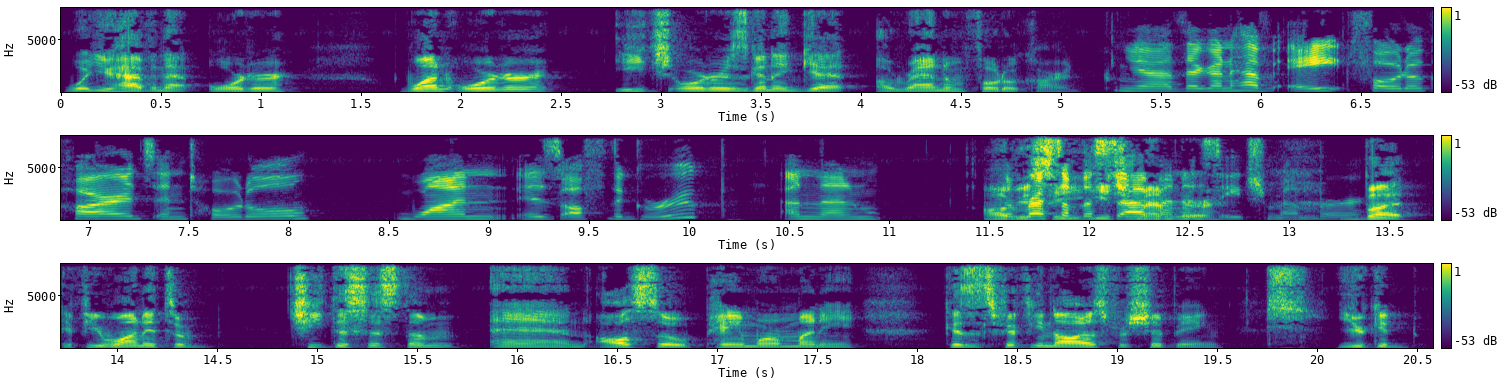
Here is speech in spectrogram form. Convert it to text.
what you have in that order. One order, each order is gonna get a random photo card. Yeah, they're gonna have eight photo cards in total. One is off the group, and then the rest Obviously, of the each seven member. is each member. But if you wanted to cheat the system and also pay more money, because it's fifteen dollars for shipping, you could.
